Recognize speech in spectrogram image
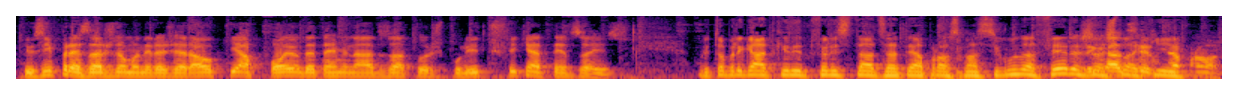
que os empresários, de uma maneira geral, que apoiam determinados atores políticos, fiquem atentos a isso. Muito obrigado, querido. Felicidades. Até a próxima segunda-feira. Já estou aqui.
